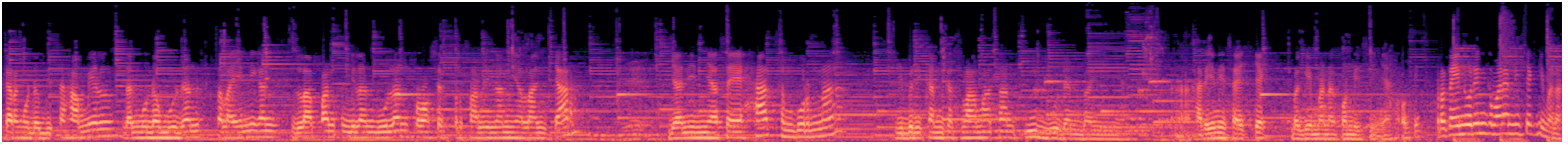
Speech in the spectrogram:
sekarang udah bisa hamil dan mudah-mudahan setelah ini kan 8-9 bulan proses persalinannya lancar, janinnya sehat, sempurna, diberikan keselamatan ibu dan bayinya. Nah, hari ini saya cek bagaimana kondisinya. Oke, protein urin kemarin dicek gimana?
